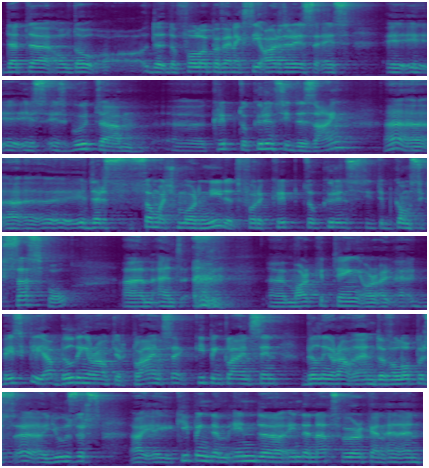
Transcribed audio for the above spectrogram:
that although the, the follow-up of NXT Ardor is is is, is good um, cryptocurrency design uh, uh, uh, there's so much more needed for a cryptocurrency to become successful um, and uh, marketing or uh, basically yeah, building around your clients, uh, keeping clients in, building around and developers, users, keeping them in the in the network and and,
